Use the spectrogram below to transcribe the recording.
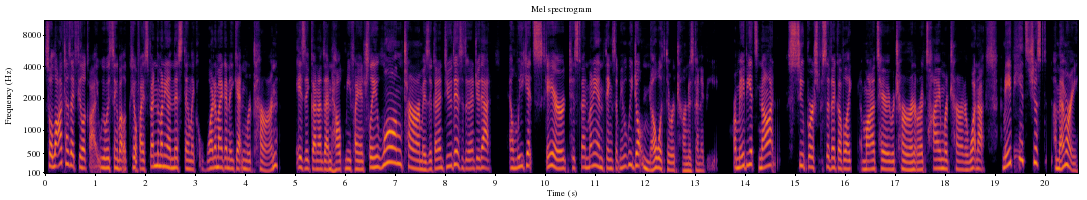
So a lot of times I feel like I, we always think about, like, okay, if I spend the money on this thing, like, what am I going to get in return? Is it going to then help me financially long term? Is it going to do this? Is it going to do that? And we get scared to spend money on things that maybe we don't know what the return is going to be. Or maybe it's not super specific of like a monetary return or a time return or whatnot. Maybe it's just a memory.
